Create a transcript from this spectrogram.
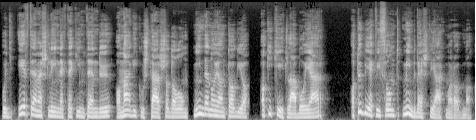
hogy értelmes lénynek tekintendő a mágikus társadalom minden olyan tagja, aki két lábon jár, a többiek viszont mind bestiák maradnak.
